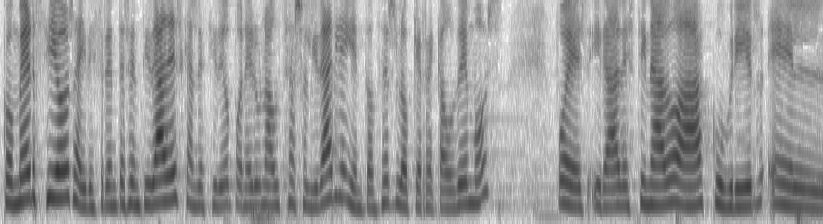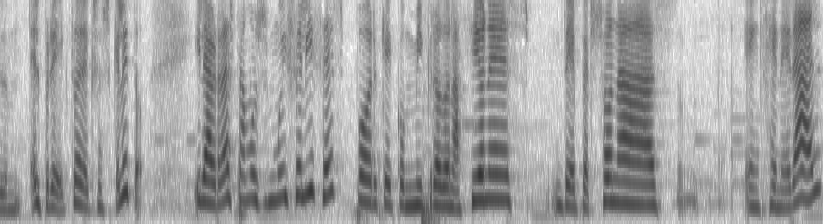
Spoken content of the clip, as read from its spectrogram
comercios, hay diferentes entidades que han decidido poner una hucha solidaria y entonces lo que recaudemos pues irá destinado a cubrir el, el proyecto del exoesqueleto. Y la verdad estamos muy felices porque con microdonaciones de personas en general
